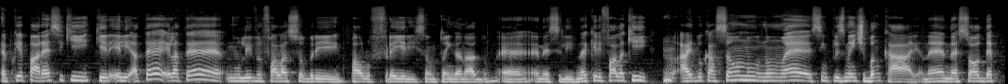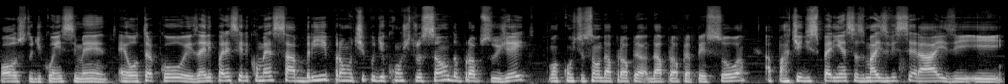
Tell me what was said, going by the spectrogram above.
é porque parece que, que ele, ele até, ele até no livro fala sobre Paulo Freire, se eu não tô enganado, é, é nesse livro, né? Que ele fala que a educação não, não é simplesmente bancária, né? Não é só depósito de conhecimento, é outra coisa. Aí ele parece que ele começa a abrir para um tipo de construção do próprio sujeito, uma construção da própria, da própria pessoa, a partir de experiências mais viscerais e, e,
